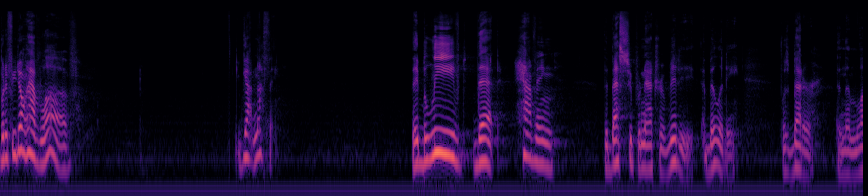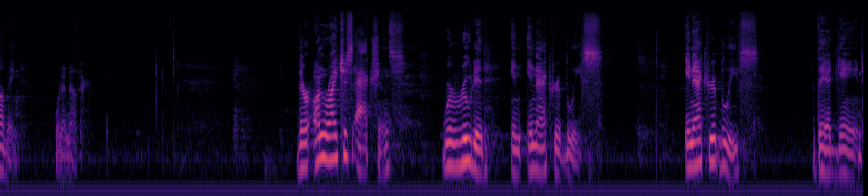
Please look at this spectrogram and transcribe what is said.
But if you don't have love, you've got nothing. They believed that having the best supernatural ability was better than them loving one another. Their unrighteous actions were rooted in inaccurate beliefs. Inaccurate beliefs that they had gained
